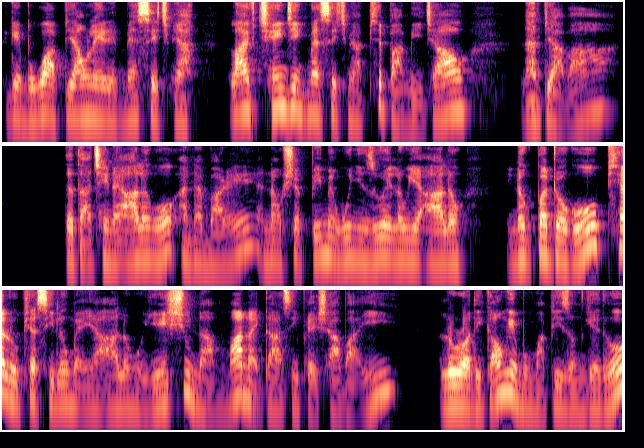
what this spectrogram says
တကယ်ဘဝပြောင်းလဲတဲ့ message များ life changing message များဖြစ်ပါမိကြောင်းလမ်းပြပါ သက်သာအချိန်တိုင်းအားလုံးကိုအနံပါတယ်အနောက်ရှက်ပေးမဲ့ဝိညာဉ်စုရဲ့လောက်ရအားလုံးဒီနှုတ်ပတ်တော်ကိုဖျက်လို့ဖျက်ဆီးလို့မဲ့အရာအားလုံးကိုယေရှုနာမ၌တားဆီးဖယ်ရှားပါ၏အလိုတော်ဒီကောင်းကင်ဘုံမှာပြည့်စုံခဲ့သော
